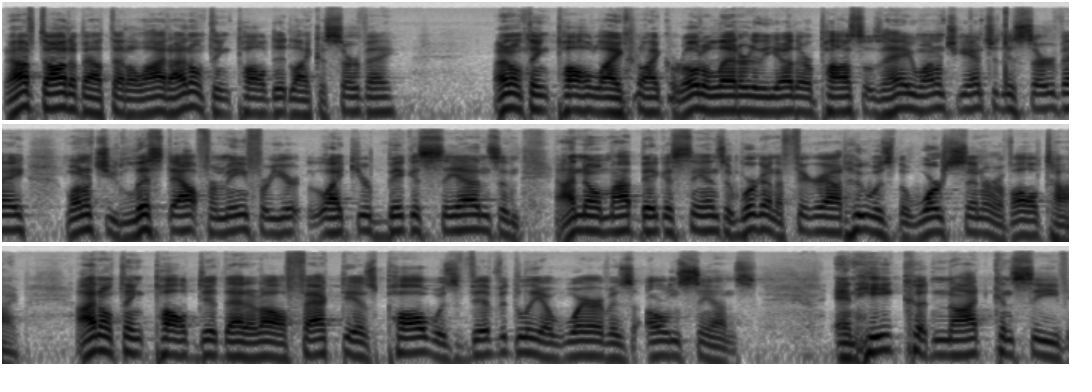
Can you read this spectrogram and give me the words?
Now, I've thought about that a lot. I don't think Paul did like a survey. I don't think Paul like, like wrote a letter to the other apostles. Hey, why don't you answer this survey? Why don't you list out for me for your like your biggest sins? And I know my biggest sins, and we're to figure out who was the worst sinner of all time. I don't think Paul did that at all. Fact is, Paul was vividly aware of his own sins. and he could not conceive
